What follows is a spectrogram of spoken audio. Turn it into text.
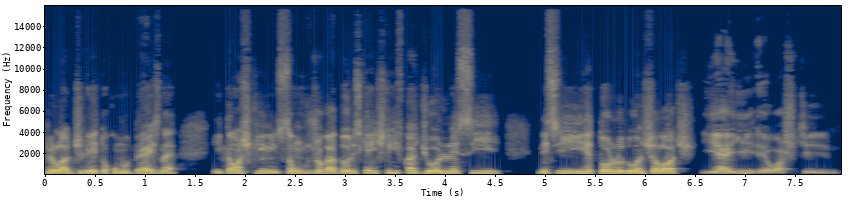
pelo lado direito ou como 10, né? Então acho que são jogadores que a gente tem que ficar de olho nesse, nesse retorno do Ancelotti. E aí eu acho que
